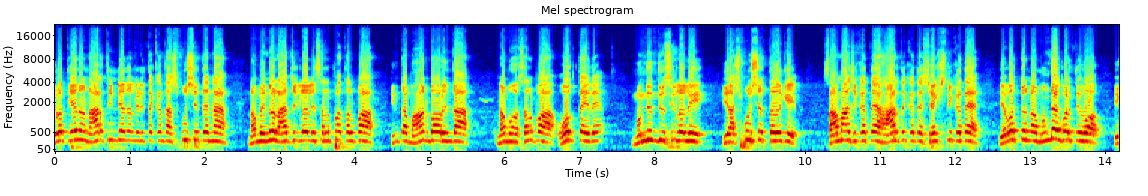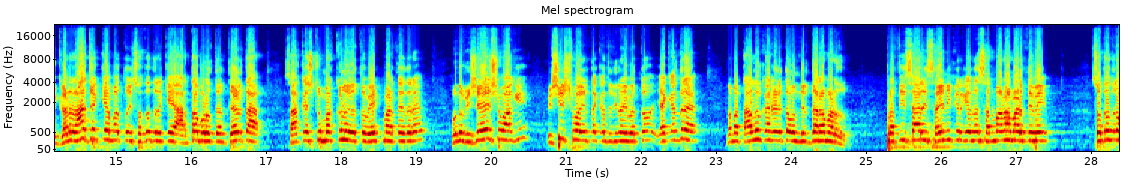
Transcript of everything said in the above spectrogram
ಇವತ್ತೇನು ನಾರ್ತ್ ಇಂಡಿಯಾದಲ್ಲಿ ನಡೀತಕ್ಕಂಥ ಅಸ್ಪೃಶ್ಯತೆಯನ್ನು ನಮ್ಮ ಇನ್ನೂ ರಾಜ್ಯಗಳಲ್ಲಿ ಸ್ವಲ್ಪ ಸ್ವಲ್ಪ ಇಂಥ ಮಹಾನುಭಾವರಿಂದ ನಮ್ಮ ಸ್ವಲ್ಪ ಹೋಗ್ತಾ ಇದೆ. ಮುಂದಿನ ದಿವಸಗಳಲ್ಲಿ ಈ ಅಸ್ಪೃಶ್ಯ ಸಾಮಾಜಿಕತೆ, ಆರ್ಥಿಕತೆ, ಶೈಕ್ಷಣಿಕತೆ ಯಾವತ್ತು ನಾವು ಮುಂದೆ ಬರ್ತೀವೋ, ಈ ಗಣರಾಜ್ಯಕ್ಕೆ ಮತ್ತು ಈ ಸ್ವತಂತ್ರಕ್ಕೆ ಅರ್ಥ ಬರುತ್ತೆ ಅಂತ ಹೇಳ್ತಾ ಸಾಕಷ್ಟು ಮಕ್ಕಳು ಇವತ್ತು ವೇಟ್ ಮಾಡ್ತಾ ಇದ್ದಾರೆ. ಒಂದು ವಿಶೇಷವಾಗಿ, ವಿಶಿಷ್ಟವಾಗಿರ್ತಕ್ಕಂಥ ದಿನ ಇವತ್ತು. ಯಾಕಂದ್ರೆ ನಮ್ಮ ತಾಲೂಕು ಆಡಳಿತ ಒಂದು ನಿರ್ಧಾರ ಮಾಡಿದ್ರು. ಪ್ರತಿ ಸಾರಿ ಸೈನಿಕರಿಗೆ ಸನ್ಮಾನ ಮಾಡ್ತೀವಿ. ಸ್ವತಂತ್ರ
